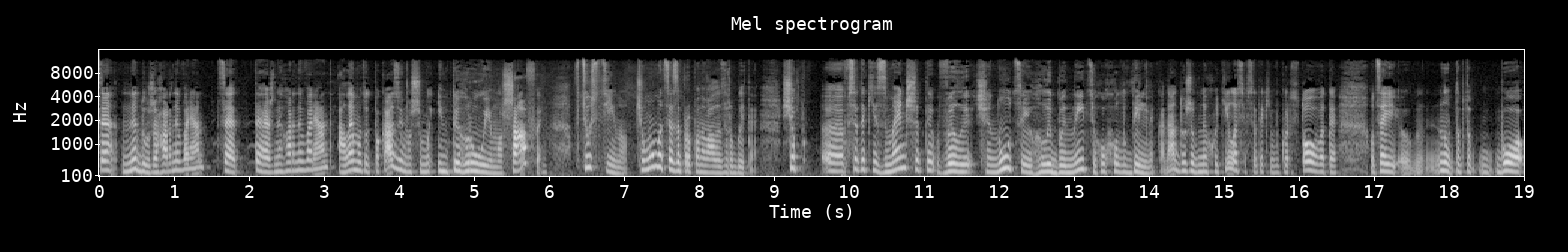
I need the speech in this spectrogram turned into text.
Це не дуже гарний варіант, це теж не гарний варіант, але ми тут показуємо, що ми інтегруємо шафи в цю стіну. Чому ми це запропонували зробити? Щоб е, все-таки зменшити величину цієї глибини цього холодильника. Да? Дуже б не хотілося все-таки використовувати оцей, е, ну тобто, бо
